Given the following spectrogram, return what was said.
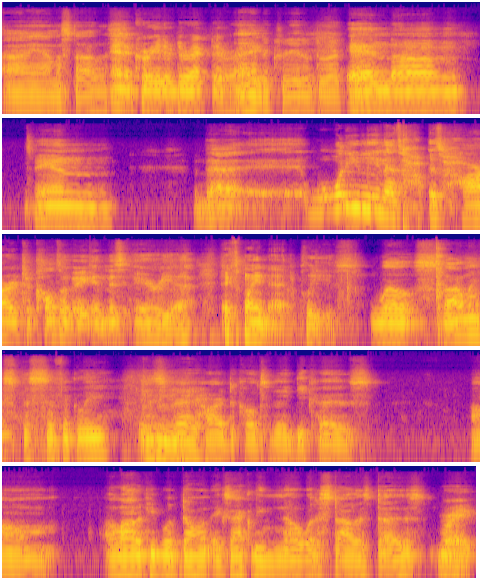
I am a stylist And a creative director, right? and a creative director. and um and that what do you mean that's it's hard to cultivate in this area explain that please Well, styling specifically is Mhm. very hard to cultivate because um, a lot of people don't exactly know what a stylist does, right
